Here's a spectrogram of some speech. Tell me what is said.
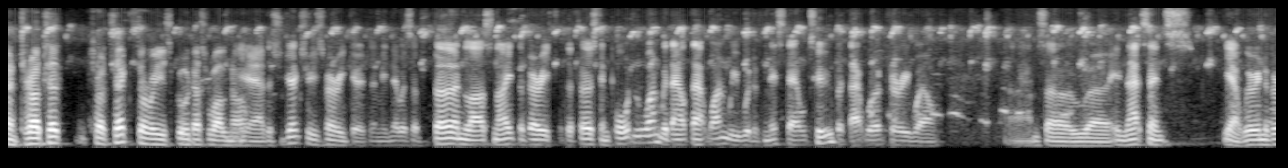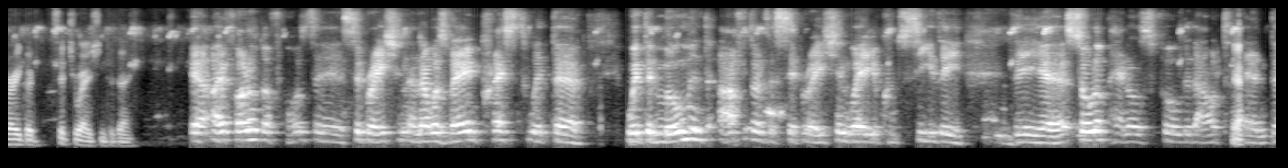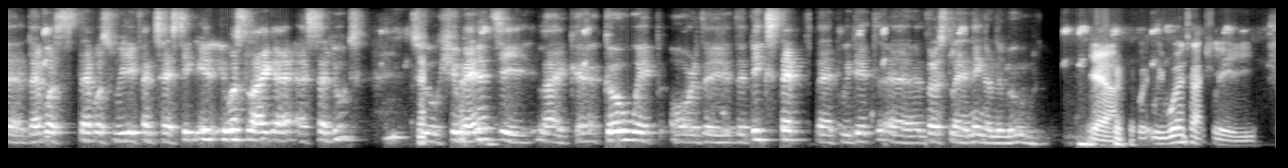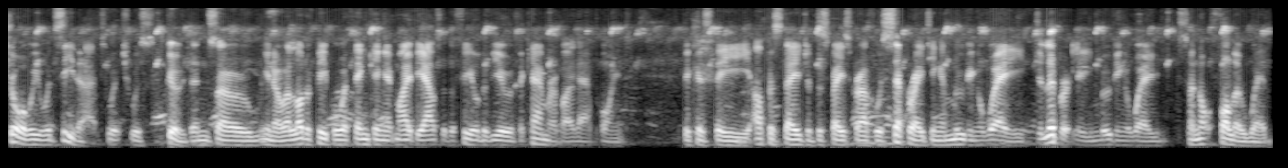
And traje- trajectory is good as well now. Yeah, the trajectory is very good. I mean, there was a burn last night, the very the first important one. Without that one, we would have missed L2, but that worked very well. Um, so uh, in that sense, yeah, we're in a very good situation today. Yeah, I followed, of course, the separation, and I was very impressed with the with the moment after the separation where you could see the the uh, solar panels folded out yeah. and uh, that was that was really fantastic. It, it was like a, a, salute to humanity like uh, go Webb or the the big step that we did uh, first landing on the moon. Yeah we weren't actually sure we would see that which was good. And so you know a lot of people were thinking it might be out of the field of view of the camera by that point because the upper stage of the spacecraft was separating and moving away, deliberately moving away to not follow Webb.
